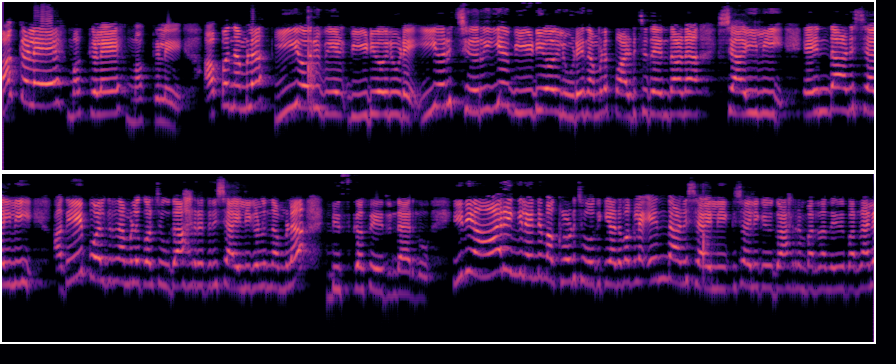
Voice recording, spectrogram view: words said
മക്കളെ മക്കളെ മക്കളെ. അപ്പൊ നമ്മൾ ഈ ഒരു വീഡിയോയിലൂടെ ഈ ഒരു ചെറിയ വീഡിയോയിലൂടെ നമ്മൾ പഠിച്ചത് എന്താണ്? ശൈലി. എന്താണ് ശൈലി? അതേപോലെ തന്നെ നമ്മൾ കുറച്ച് ഉദാഹരണത്തിന് ശൈലികളും നമ്മൾ ഡിസ്കസ് ചെയ്തിട്ടുണ്ടായിരുന്നു. ഇനി ആരെങ്കിലും എന്റെ മക്കളോട് ചോദിക്കുകയാണ് മക്കളെ എന്താണ് ശൈലി? ശൈലിക്ക് ഉദാഹരണം പറഞ്ഞാൽ പറഞ്ഞാൽ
